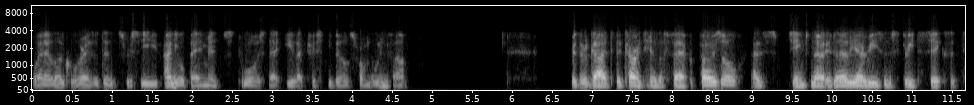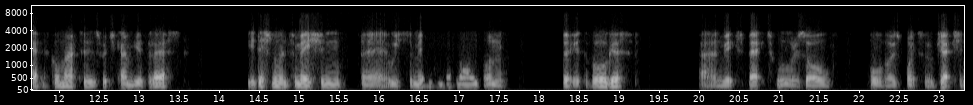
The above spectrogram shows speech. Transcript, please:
where local residents receive annual payments towards their electricity bills from the wind farm. With regard to the current Hill of Fare proposal, as James noted earlier, reasons three to six are technical matters which can be addressed. The additional information uh, we submitted on 30th of August, and we expect will resolve all those points of objection.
